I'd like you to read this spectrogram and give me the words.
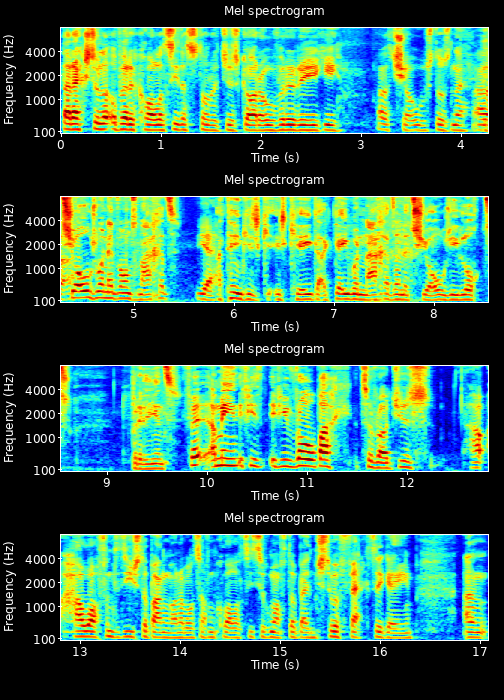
that extra little bit of quality that Sturridge has got over Origi, that shows, doesn't it? It shows when everyone's knackered. Yeah, I think is is key. Like they were knackered, and it shows. He looked brilliant. I mean, if you if you roll back to Rodgers, how how often did he used to bang on about having quality to come off the bench to affect a game, and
